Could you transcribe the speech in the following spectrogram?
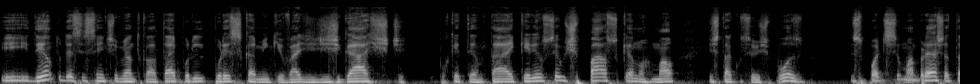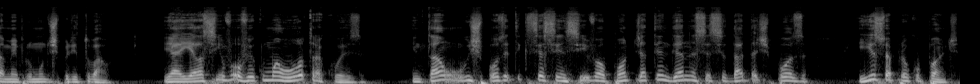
E dentro desse sentimento que ela está, e por, por esse caminho que vai de desgaste, porque tentar e querer o seu espaço, que é normal de estar com o seu esposo, isso pode ser uma brecha também para o mundo espiritual. E aí ela se envolver com uma outra coisa. Então, o esposo tem que ser sensível ao ponto de atender a necessidade da esposa. E isso é preocupante.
